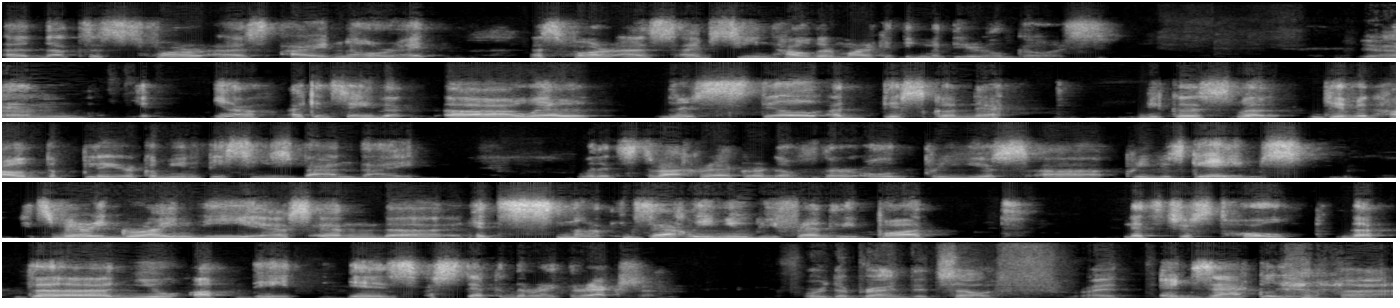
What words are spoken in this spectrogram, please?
Uh, that's as far as I know, right? As far as I've seen how their marketing material goes Yeah. and yeah, I can say that. Uh, well, there's still a disconnect because, well, given how the player community sees Bandai, with its track record of their old previous uh, previous games, it's very grindy, yes, and uh, it's not exactly newbie friendly. But let's just hope that the new update is a step in the right direction for the brand itself, right? Exactly.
